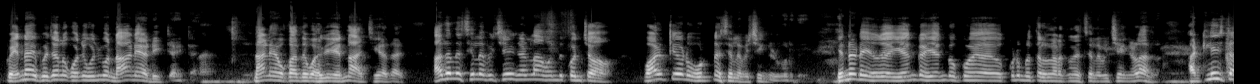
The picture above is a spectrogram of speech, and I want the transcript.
இப்போ என்ன ஆகிப்போச்சாலும் கொஞ்சம் கொஞ்சமாக நானே அடிக்ட் ஆகிட்டேன் நானே உட்காந்து என்ன ஆச்சு அதான். அதில் சில விஷயங்கள்லாம் வந்து கொஞ்சம் வாழ்க்கையோட ஒட்டின சில விஷயங்கள் வருது. என்னுடைய எங்கள் எங்கள் குடும்பத்தில் நடக்கிற சில விஷயங்கள் அது அட்லீஸ்ட்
